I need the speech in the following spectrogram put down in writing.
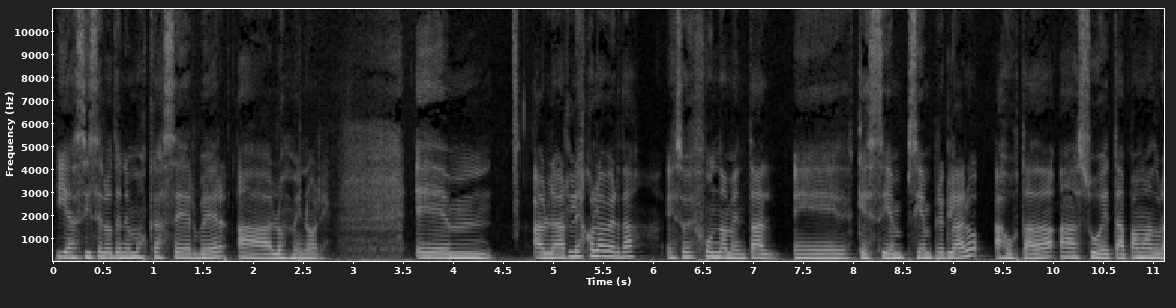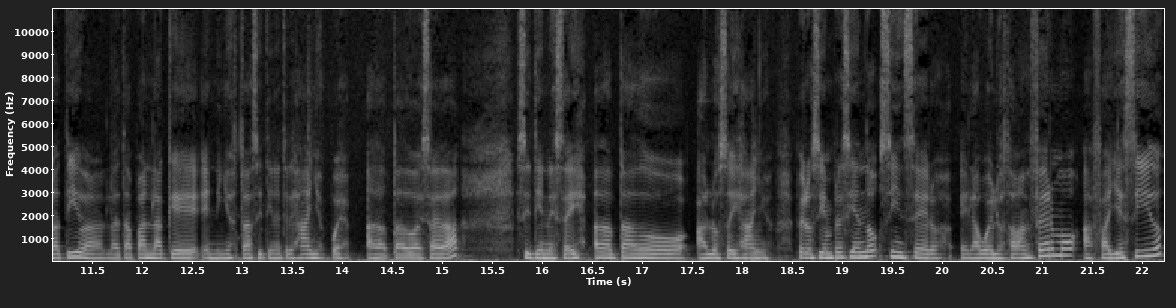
y así se lo tenemos que hacer ver a los menores. Em, hablarles con la verdad, eso es fundamental, eh, que siempre, siempre, claro, ajustada a su etapa madurativa, la etapa en la que el niño está, si tiene tres años, pues adaptado a esa edad, si tiene seis, adaptado a los seis años, pero siempre siendo sinceros, el abuelo estaba enfermo, ha fallecido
